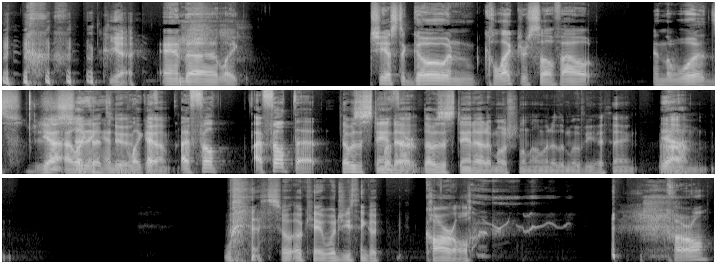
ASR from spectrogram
Yeah. and uh, like she has to go and collect herself out in the woods. She's Yeah, I like that and, too, Like yeah. I, I felt, I felt that. That was a standout. That was a standout emotional moment of the movie, I think. Yeah. Um, so okay, what do you think of Carl Carl,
